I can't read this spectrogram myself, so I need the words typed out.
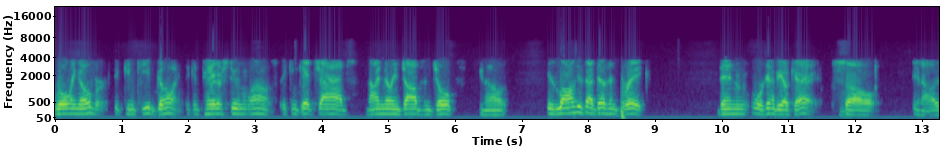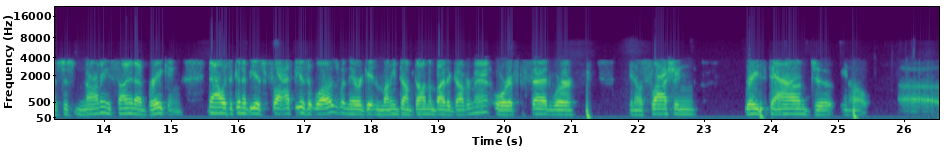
rolling over. It can keep going. They can pay their student loans. They can get jobs. Nine million jobs in JOLTS. You know, as long as that doesn't break, then we're going to be okay. So, you know, there's just not any sign of that breaking. Now, is it going to be as frothy as it was when they were getting money dumped on them by the government, or if the Fed were, you know, slashing rates down to, you know, uh,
